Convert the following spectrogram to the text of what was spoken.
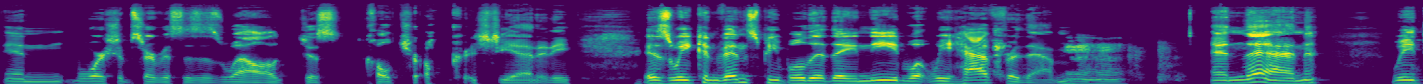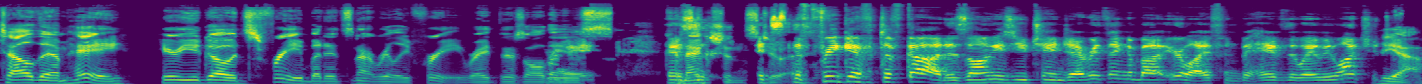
in worship services as well, just cultural Christianity, is we convince people that they need what we have for them, Mhm. and then we tell them, "Hey, here you go. It's free, but it's not really free, right? There's all Right. these connections It's to the it." free gift of God as long as you change everything about your life and behave the way we want you to. Yeah,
